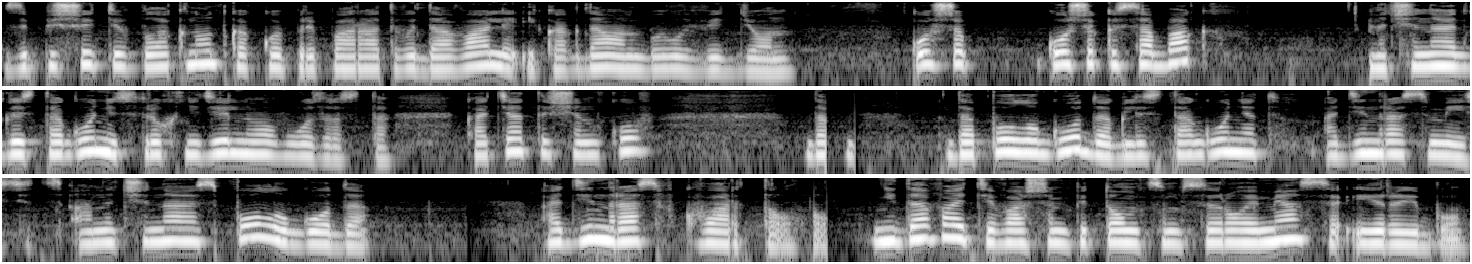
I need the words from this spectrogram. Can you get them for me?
Запишите в блокнот, какой препарат вы давали и когда он был введен. Кошек, кошек и собак начинают глистогонить с трехнедельного возраста. Котят и щенков до, до полугода глистогонят один раз в месяц, а начиная с полугода один раз в квартал. Не давайте вашим питомцам сырое мясо и рыбу.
